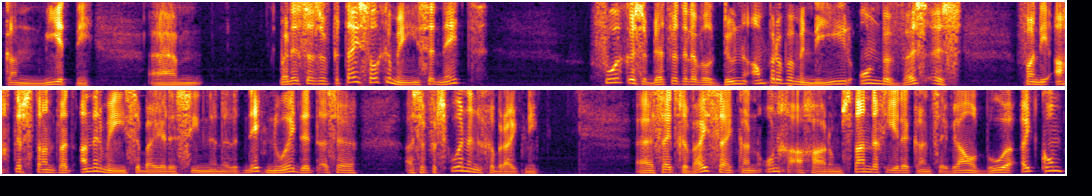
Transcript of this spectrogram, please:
kan meet nie. Ehm um, want dit is asof party sulke mense net fokus op dit wat hulle wil doen amper op 'n manier onbewus is van die agterstand wat ander mense by hulle sien en hulle het net nooit dit as 'n as 'n verskoning gebruik nie. Uh, sy het gewys sy kan ongeag haar omstandighede kan sy wel bo uitkom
